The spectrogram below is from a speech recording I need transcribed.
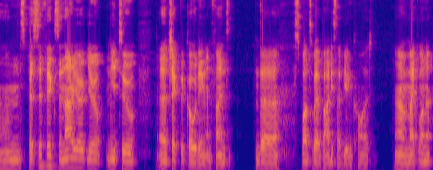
um, specific scenario, you need to uh, check the coding and find the spots where BAdIs are being called. I might wanna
